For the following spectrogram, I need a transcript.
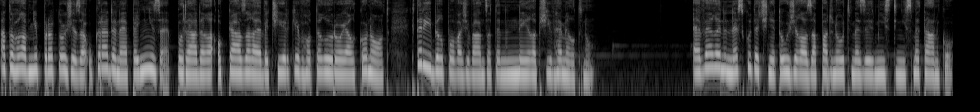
A to hlavně proto, že za ukradené peníze pořádala okázalé večírky v hotelu Royal Connaught, který byl považován za ten nejlepší v Hamiltonu. Evelyn neskutečně toužila zapadnout mezi místní smetánku,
